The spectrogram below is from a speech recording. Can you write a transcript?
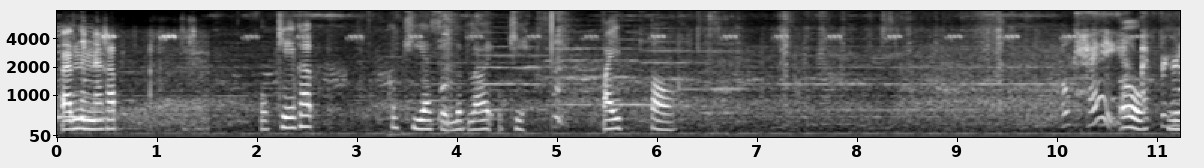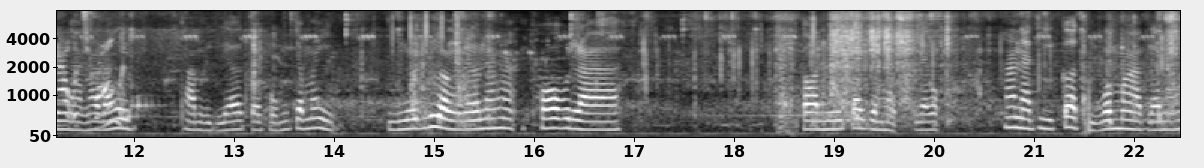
แป๊บหนึ่งนะครับ โอเคครับ ก็เคลียร์เสร็จเรียบร้อย โอเค ไปต่อ โอ้ I มี figured out งาน what's อะไร wrong ให้ with ทำอีกแล้ว แต่ผมจะไม่ดูเนื้อเรื่องแล้วนะฮะ เพราะเวลา ตอนนี้ใกล้จะหมดแล้ว 5 นาทีก็ถือว่ามากแล้วนะ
